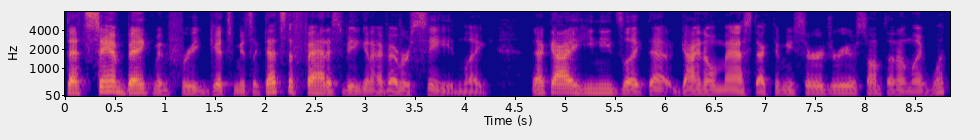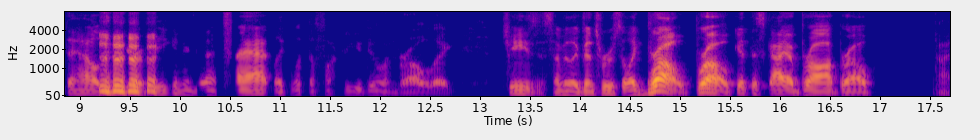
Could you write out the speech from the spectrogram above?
that Sam Bankman Fried gets me. It's like that's the fattest vegan I've ever seen. Like that guy, he needs like that gyno mastectomy surgery or something. I'm like, what the hell? Dude, you're a vegan and you're that fat. Like, what the fuck are you doing, bro? Like, Jesus. I mean, like Vince Russo, like, bro, bro, get this guy a bra, bro. I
